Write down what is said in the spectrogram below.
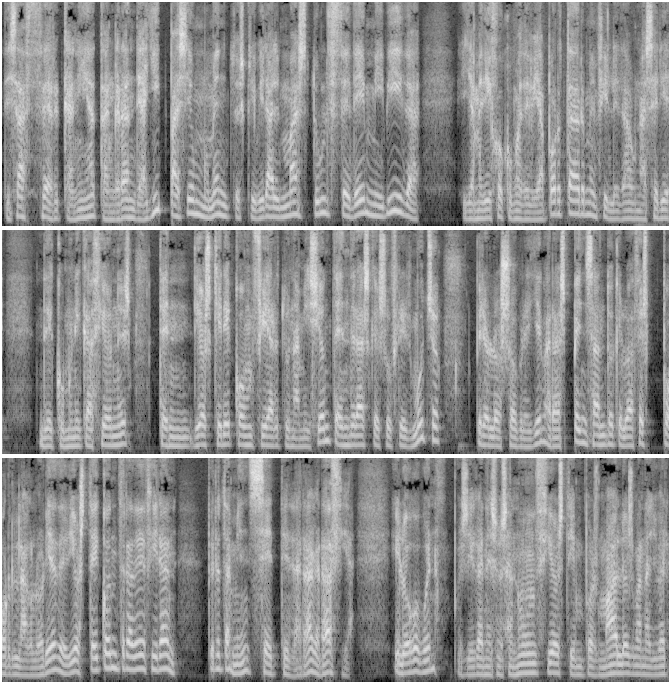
de, esa cercanía tan grande. Allí pasé un momento, escribirá el más dulce de mi vida. Ella me dijo cómo debía portarme, en fin, le da una serie de comunicaciones. Dios quiere confiarte una misión, tendrás que sufrir mucho, pero lo sobrellevarás pensando que lo haces por la gloria de Dios. Te contradecirán, pero también se te dará gracia. Y luego, bueno, pues llegan esos anuncios, tiempos malos, van a llover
